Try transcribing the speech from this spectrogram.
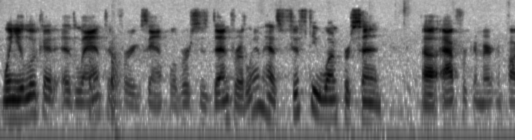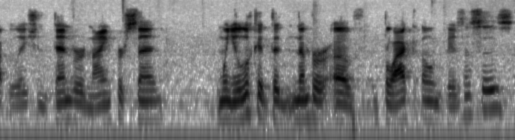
When you look at Atlanta, for example, versus Denver, Atlanta has 51% uh, African American population, Denver, 9% when you look at the number of black owned businesses,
